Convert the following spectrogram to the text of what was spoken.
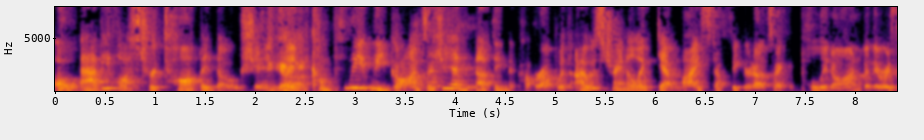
oh, Abby lost her top in the ocean, yeah. like completely gone. So she had nothing to cover up with. I was trying to like get my stuff figured out so I could pull it on, but there was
